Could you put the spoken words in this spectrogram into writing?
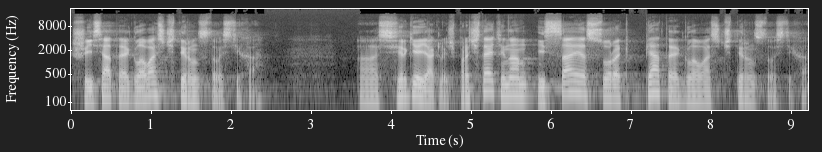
60 глава с 14 стиха. А, Сергей Яковлевич, прочитайте нам Исаия, 45 глава с 14 стиха.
